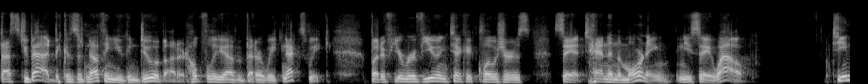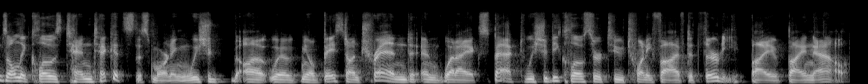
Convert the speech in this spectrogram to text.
that's too bad because there's nothing you can do about it. Hopefully, you have a better week next week. But if you're reviewing ticket closures, say at 10 in the morning, and you say, wow, teams only closed 10 tickets this morning. We should uh, you know based on trend and what i expect we should be closer to 25 to 30 by by now.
